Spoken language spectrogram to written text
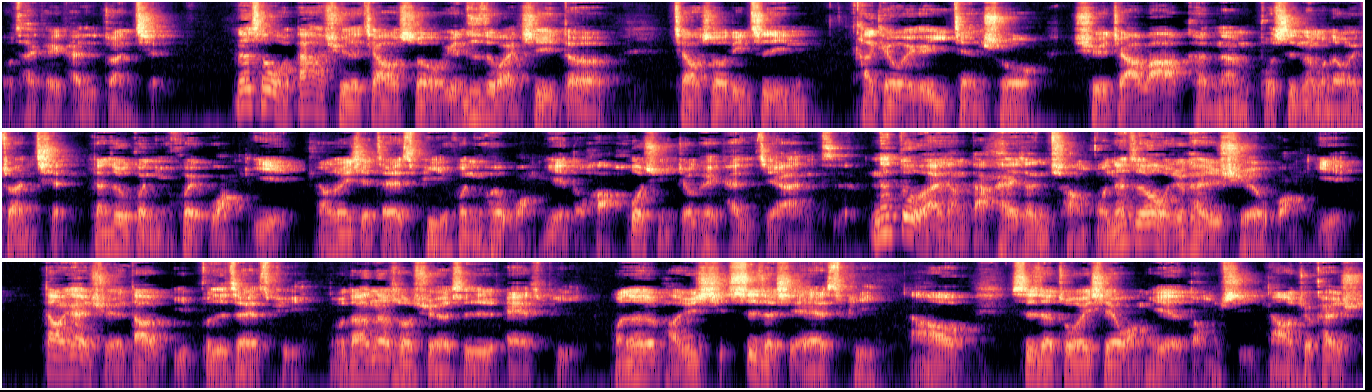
我才可以开始赚钱？那时候我大学的教授，原子资管系的教授林志颖，他给我一个意见说。学 Java 可能不是那么容易赚钱，但是如果你会网页，比方说你写 JSP 或你会网页的话，或许你就可以开始接案子。那对我来讲，打开一扇窗。我那之后我就开始学网页，但我开始学到也不是 JSP，我到那时候学的是 ASP。我那时候跑去写，试着写 ASP，然后试着做一些网页的东西，然后就开始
